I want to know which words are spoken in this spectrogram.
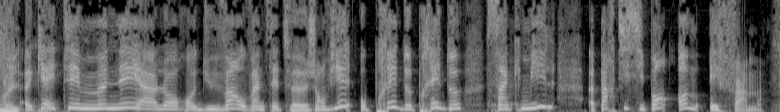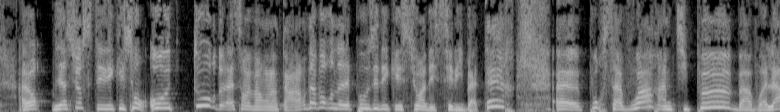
Oui. euh, qui a été menée alors du 20 au 27 janvier auprès de près de 5000 participants, hommes et femmes. Alors, bien sûr, c'était des questions autour de la Saint-Valentin. Alors d'abord, on a posé des questions à des célibataires euh, pour savoir un petit peu, bah voilà,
